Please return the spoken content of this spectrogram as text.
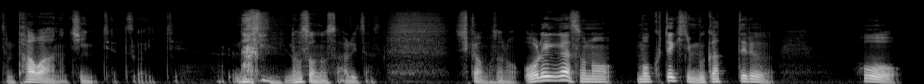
そのタワーのチンってやつがいて、何、のそのそ歩いてたんです。しかもその、俺がその目的地に向かってる方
